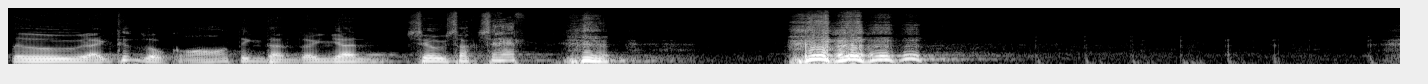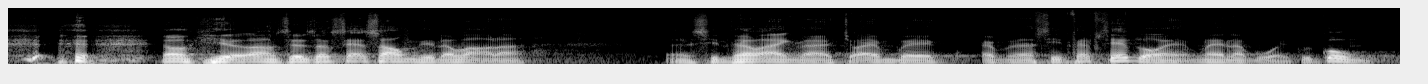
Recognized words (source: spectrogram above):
từ đánh thức rồi có tinh thần doanh nhân siêu sắc xét rồi khi nó làm siêu sắc xét xong thì nó bảo là ờ, xin phép anh là cho em về em xin phép sếp rồi hôm nay là buổi cuối cùng.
